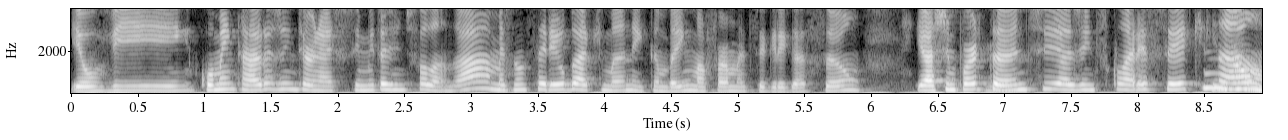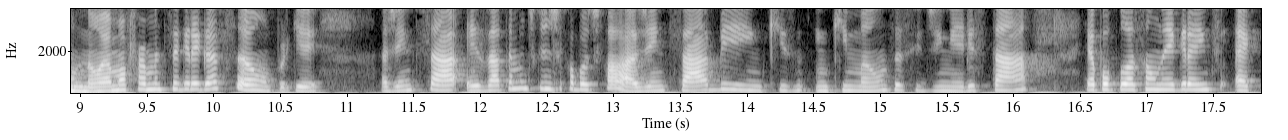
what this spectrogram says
eu vi comentários de internet, assim, muita gente falando, ah, mas não seria o Black Money também uma forma de segregação? E eu acho importante a gente esclarecer que, Que não, não. não é uma forma de segregação, porque a gente sabe, exatamente o que a gente acabou de falar, a gente sabe em que, em que mãos esse dinheiro está, e a população negra é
